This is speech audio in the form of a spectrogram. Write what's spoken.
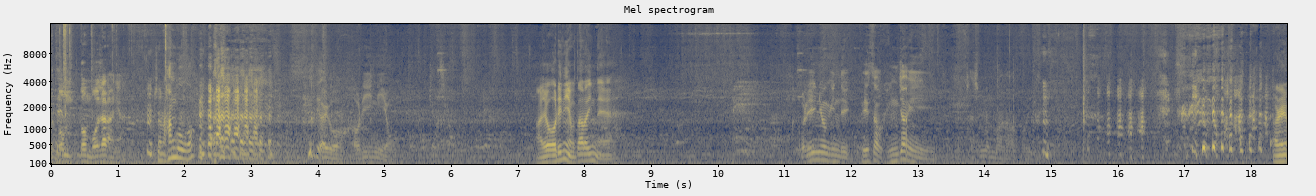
넌, 넌뭐 잘하냐? 저는 한국어. 이거? 어린이용. 아 여기 어린이용 따로 있네. 어린이용인데 베이스가 굉장히 자신만만하고. 아니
